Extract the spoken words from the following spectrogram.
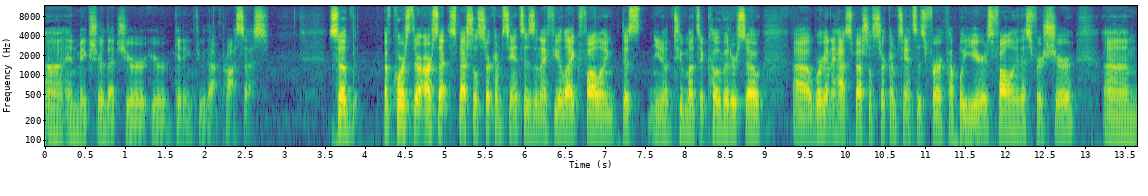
uh, and make sure that you're you're getting through that process. So th- of course there are special circumstances and I feel like following this, you know, 2 months of COVID or so, uh, we're going to have special circumstances for a couple years following this for sure, um,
